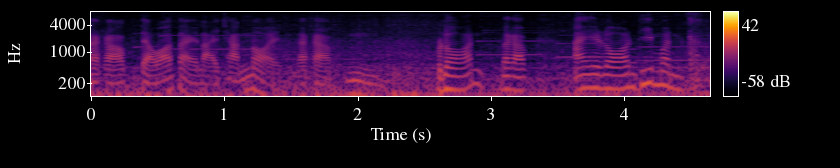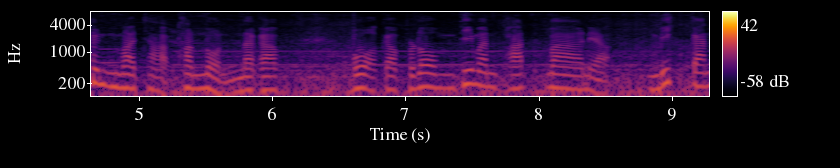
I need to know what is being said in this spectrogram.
นะครับ แต่ว่าใส่หลายชั้นหน่อยนะครับอืมร้อนนะครับ ไอร้อนที่มันขึ้นมาจากถนนนะครับ บวกกับลมที่มันพัดมาเนี่ยมิกกัน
